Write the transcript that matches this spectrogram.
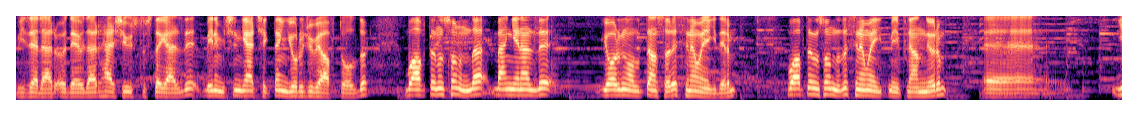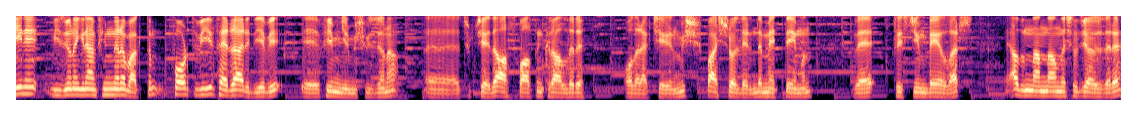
vizeler, ödevler her şey üst üste geldi. Benim için gerçekten yorucu bir hafta oldu. Bu haftanın sonunda ben genelde yorgun olduktan sonra sinemaya giderim. Bu haftanın sonunda da sinemaya gitmeyi planlıyorum. Ee, yeni vizyona giren filmlere baktım. Ford v Ferrari diye bir e, film girmiş vizyona. E, Türkçe'ye de Asfaltın Kralları olarak çevrilmiş. Başrollerinde Matt Damon ve Christian Bale var. Adından da anlaşılacağı üzere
